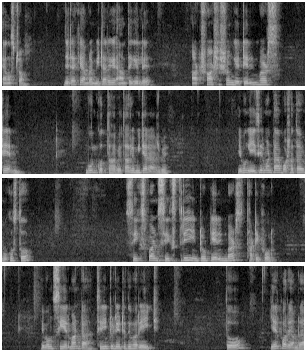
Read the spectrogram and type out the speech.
অ্যাংস্ট্রম, যেটাকে আমরা মিটারে আনতে গেলে আটশো আশির সঙ্গে টেন ইনভার্স টেন গুণ করতে হবে, তাহলে মিটারে আসবে। এবং এইচের মানটা বসাতে হবে মুখস্থ six point six three into ten inverse thirty four এবং সি এর মানটা three into ten to the power eight তো এরপরে আমরা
